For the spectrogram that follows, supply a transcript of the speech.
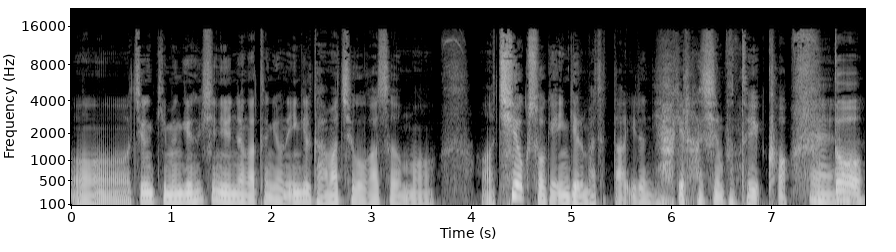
어, 지금 김영경 혁신위원장 같은 경우는 임기를 다 마치고 가서 뭐, 어, 치욕 속에 임기를 마쳤다. 이런 이야기를 하시는 분도 있고, 예. 또,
